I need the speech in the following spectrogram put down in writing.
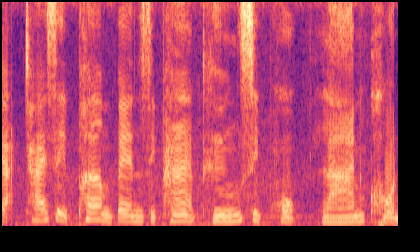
จะใช้สิทธิ์เพิ่มเป็น 15 ถึง 16 ล้านคน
